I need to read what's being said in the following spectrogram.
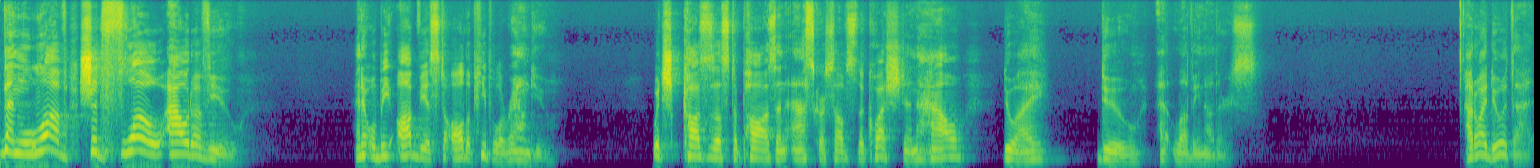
then love should flow out of you. And it will be obvious to all the people around you, which causes us to pause and ask ourselves the question how do I do at loving others? How do I do at that?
